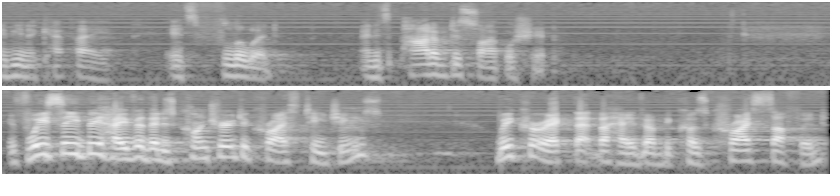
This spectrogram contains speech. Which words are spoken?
maybe in a cafe. It's fluid and it's part of discipleship. If we see behavior that is contrary to Christ's teachings, we correct that behavior because Christ suffered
